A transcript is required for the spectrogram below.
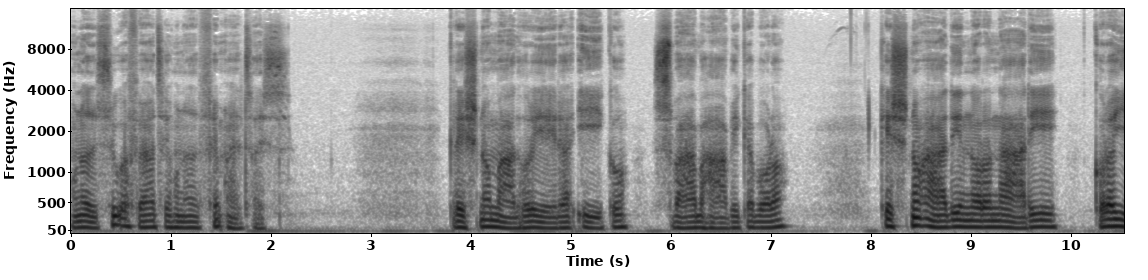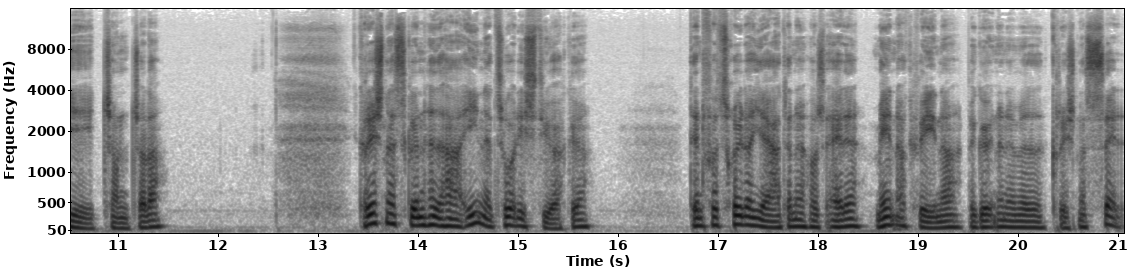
147-155. Krishna Madhurera Eko Svabhavika Bora Krishna Adi Noronari Koroye Chanchala Krishnas skønhed har en naturlig styrke. Den fortryller hjerterne hos alle mænd og kvinder, begyndende med Krishna selv.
